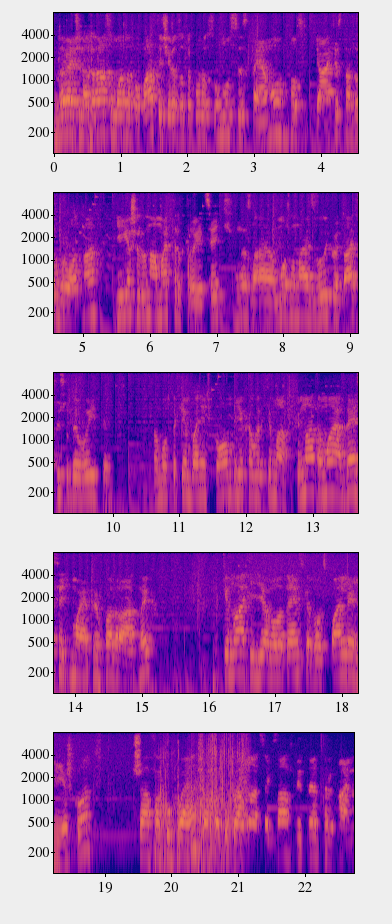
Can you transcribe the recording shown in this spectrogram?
До речі, на терасу можна попасти через таку розсувну систему, досить якісна, добротна. Її ширина метр тридцять. Не знаю, можна навіть з великою тацією сюди вийти. Або з таким банячком їхали в кімнату. Кімната має 10 метрів квадратних. В кімнаті є велетенське двоспальне ліжко. Шафа купе. Шафа купе у нас, як завжди, йде дзеркально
